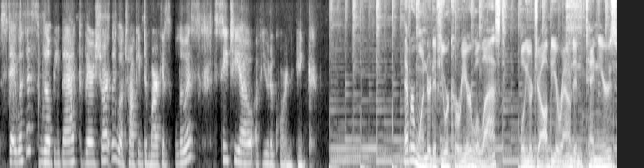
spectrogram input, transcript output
stay with us. We'll be back very shortly. We're talking to marquess lewis cto of unicon inc. Ever wondered if your career will last? Will your job be around in 10 years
